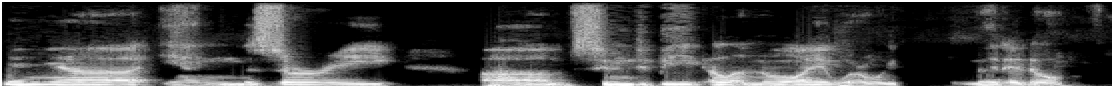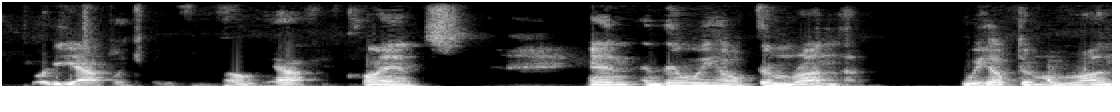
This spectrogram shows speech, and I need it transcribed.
Virginia, in Missouri, um, soon to be Illinois, where we submitted over 40 applications on behalf of clients. And, and then we help them run them. We help them run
